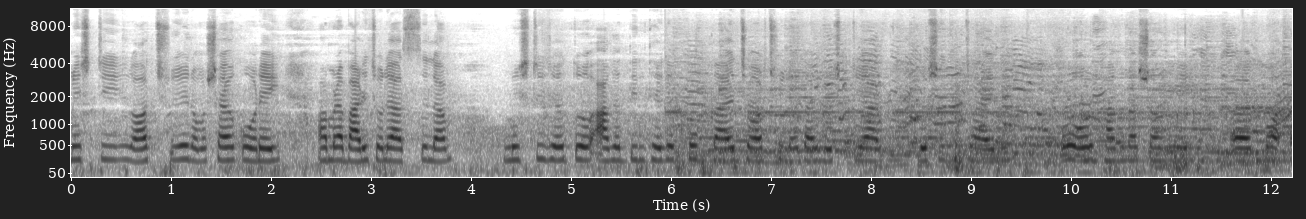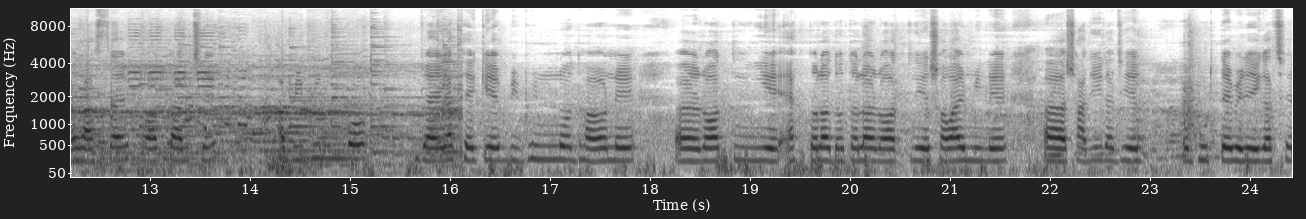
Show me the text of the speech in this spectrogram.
মিষ্টি রথ ছুঁয়ে নমস্কার করেই আমরা বাড়ি চলে আসছিলাম। মিষ্টি যেহেতু আগের দিন থেকে খুব গায়ে জ্বর ছিল, তাই মিষ্টি আর বেশি যায়নি ও ওর ভাগনার সঙ্গে রাস্তায় রথ টানছে। আর বিভিন্ন জায়গা থেকে বিভিন্ন ধরনের রথ নিয়ে একতলা দোতলা রথ নিয়ে সবাই মিলে সাজিয়ে টাজিয়ে ঘুরতে বেরিয়ে গেছে।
